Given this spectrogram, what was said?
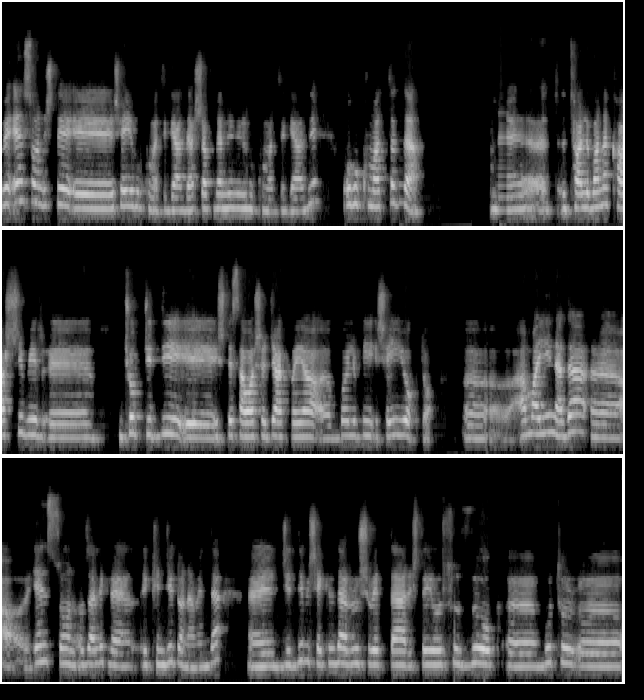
Ve en son işte e, şey hükümeti geldi, Aşraf Gani'nin hükümeti geldi. O hükümette de e, Taliban'a karşı bir e, çok ciddi e, işte savaşacak veya e, böyle bir şeyi yoktu. E, ama yine de e, en son özellikle ikinci döneminde e, ciddi bir şekilde rüşvetler, işte yolsuzluk, e, bu tür e,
